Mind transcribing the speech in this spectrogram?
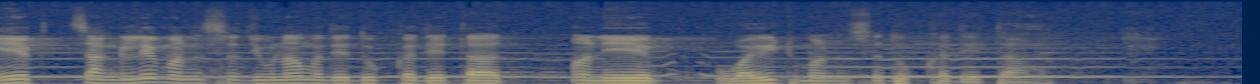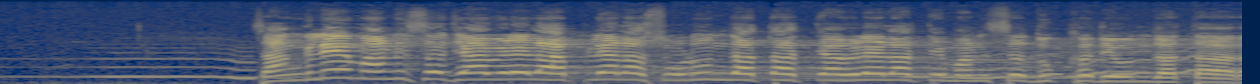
एक चांगले माणसं जीवनामध्ये दुःख देतात आणि एक वाईट माणसं दुःख देतात. चांगले माणसं ज्या वेळेला आपल्याला सोडून जातात त्यावेळेला ते माणसं दुःख देऊन जातात.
